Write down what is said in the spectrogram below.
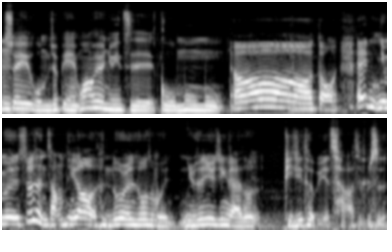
所以我们就变望月女子古木木。哦，懂。哎、你们是不是很常听到很多人说什么女生月经来都脾气特别差？是不是？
